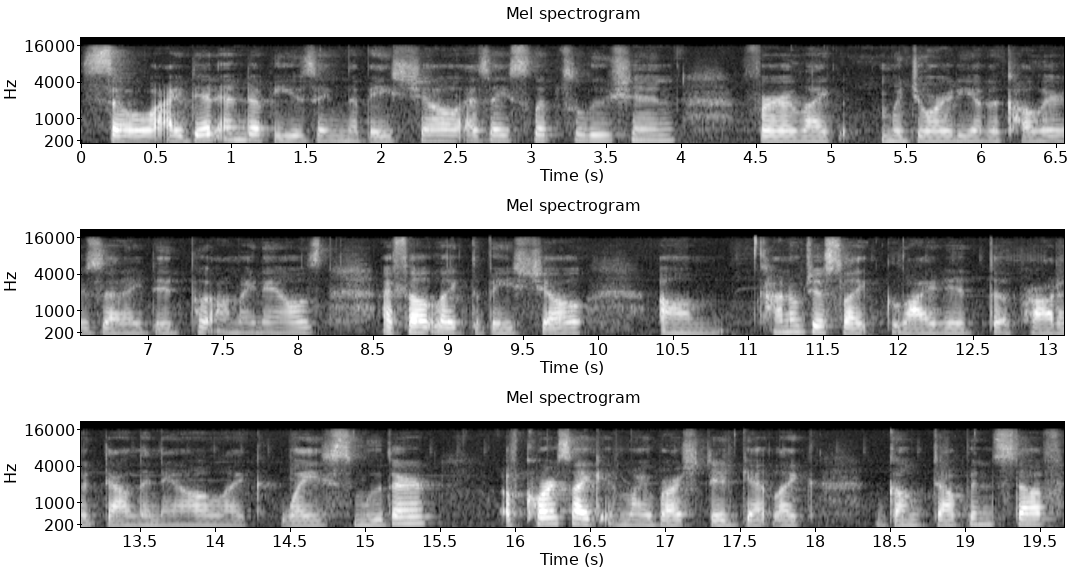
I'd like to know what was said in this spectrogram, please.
So I did end up using the base gel as a slip solution for like majority of the colors that I did put on my nails. I felt like the base gel um, kind of just like glided the product down the nail like way smoother. Of course, like if my brush did get like gunked up and stuff,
